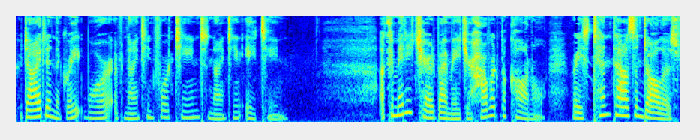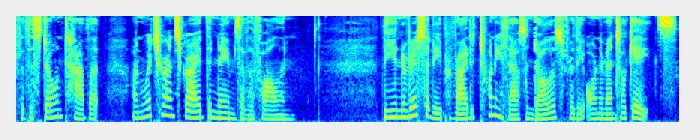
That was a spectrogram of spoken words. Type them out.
who died in the Great War of 1914 to 1918. A committee chaired by Major Howard McConnell raised $10,000 for the stone tablet on which are inscribed the names of the fallen. the university provided $20,000 for the ornamental gates.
